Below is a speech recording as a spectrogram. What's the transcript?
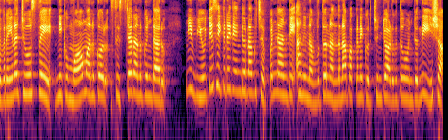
ఎవరైనా చూస్తే నీకు మామ్ అనుకోరు సిస్టర్ అనుకుంటారు. మీ బ్యూటీ సీక్రెట్ ఏంటో నాకు చెప్పండి ఆంటీ అని నవ్వుతూ నందన పక్కనే కూర్చుంటూ అడుగుతూ ఉంటుంది ఈషా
